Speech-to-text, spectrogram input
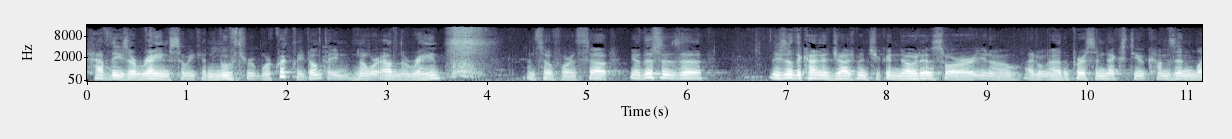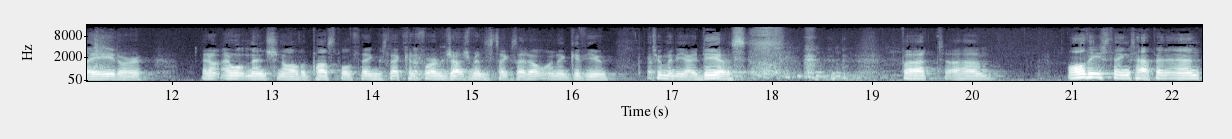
Have these arranged so we can move through more quickly. Don't they know we're out in the rain? and so forth. So, you know, this is a, these are the kind of judgments you can notice, or you know, I don't know, the person next to you comes in late, or I don't, I won't mention all the possible things that can form judgments because I don't want to give you too many ideas. but um, all these things happen, and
